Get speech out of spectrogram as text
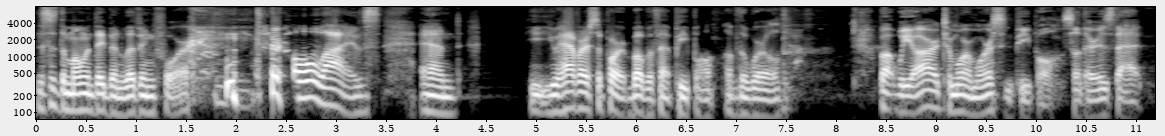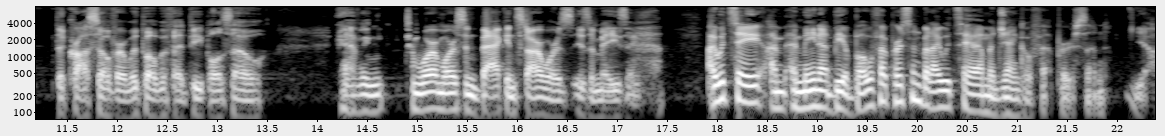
This is the moment they've been living for their whole lives, and you, have our support, Boba Fett people of the world. But we are Temuera Morrison people, so there is that the crossover with Boba Fett people. So having Temuera Morrison back in Star Wars is amazing. I would say I'm, I may not be a Boba Fett person, but I would say I'm a Jango Fett person. Yeah.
